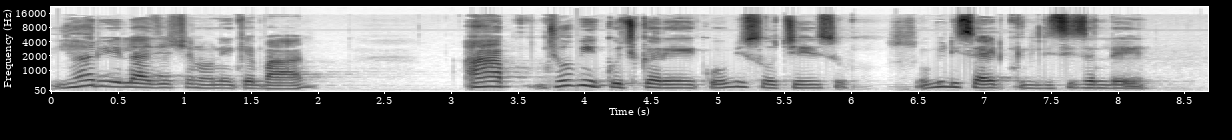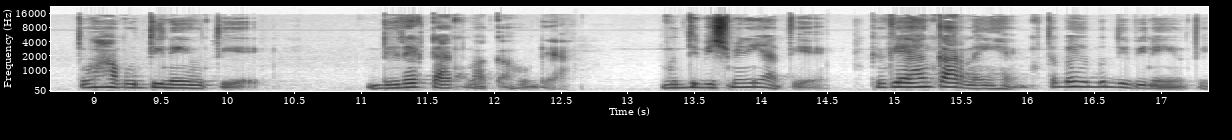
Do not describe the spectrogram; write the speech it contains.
यह रियलाइजेशन होने के बाद आप जो भी कुछ करे को भी सोचे सो, सो भी डिसाइड डिसीज़न ले तो वहाँ बुद्धि नहीं होती है। डायरेक्ट आत्मा का हो गया। बुद्धि बीच में नहीं आती है क्योंकि अहंकार नहीं है तो बुद्धि भी नहीं होती।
